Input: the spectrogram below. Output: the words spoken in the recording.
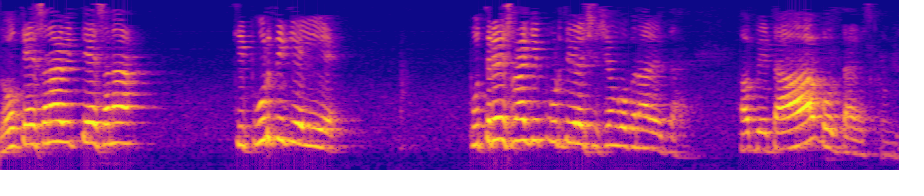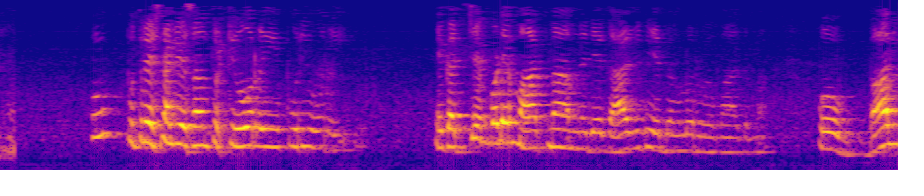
लोकेशना वित्तेषणा की पूर्ति के लिए, पुत्रेशना की पूर्ति के लिए शिष्यों को बना लेता है। अब बेटा बोलता है उसको। पुत्रेशना की संतुष्टि हो रही, पूरी हो रही। एक अच्छे बड़े महात्मा हमने देखा, आज भी है बेंगलोर में महात्मा। वो बाल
